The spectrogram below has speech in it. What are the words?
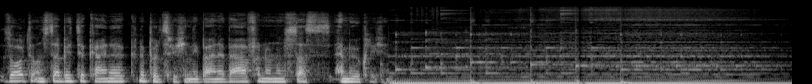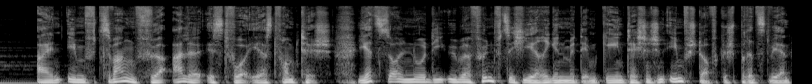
sollte uns da bitte keine Knüppel zwischen die Beine werfen und uns das ermöglichen. Ein Impfzwang für alle ist vorerst vom Tisch. Jetzt sollen nur die über 50-Jährigen mit dem gentechnischen Impfstoff gespritzt werden.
